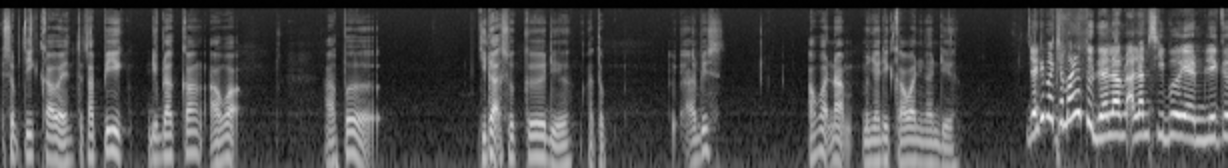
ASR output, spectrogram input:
seperti kawan tetapi di belakang awak apa tidak suka dia atau habis awak nak menjadi kawan dengan dia. Jadi macam mana tu dalam alam siber yang mereka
